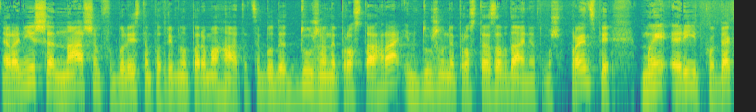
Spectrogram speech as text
раніше, нашим футболістам потрібно перемагати. Це буде дуже непроста гра і дуже непросте завдання. Тому що, в принципі, ми рідко, дек,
